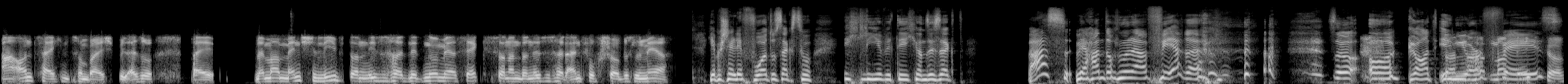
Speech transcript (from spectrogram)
ein Anzeichen zum Beispiel. Also bei, wenn man Menschen liebt, dann ist es halt nicht nur mehr Sex, sondern dann ist es halt einfach schon ein bisschen mehr. Ja, aber stell dir vor, du sagst so, ich liebe dich. Und sie sagt, was? Wir haben doch nur eine Affäre. so, oh Gott, in Dann your face.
